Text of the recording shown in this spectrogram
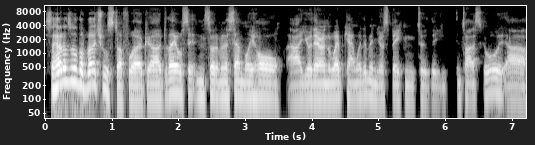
So how does all the virtual stuff work? Uh, do they all sit in sort of an assembly hall? Uh, you're there on the webcam with them, and you're speaking to the entire school. Uh,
